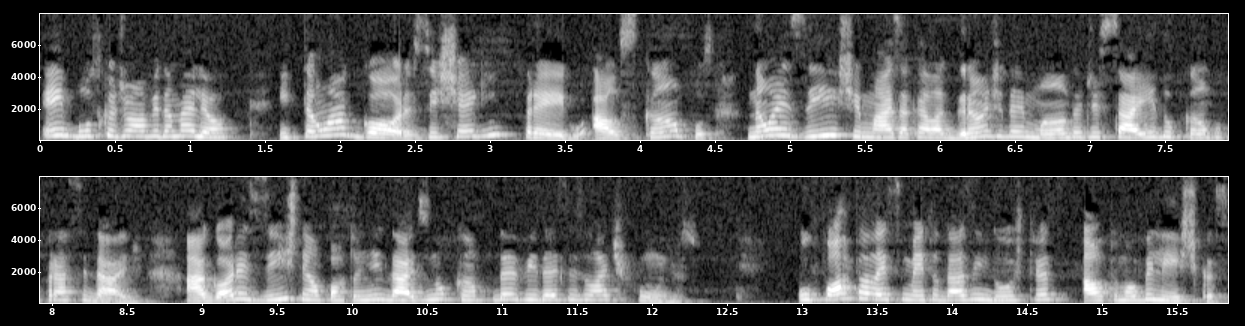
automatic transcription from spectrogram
em busca de uma vida melhor. Então, agora, se chega emprego aos campos, não existe mais aquela grande demanda de sair do campo para a cidade. Agora existem oportunidades no campo devido a esses latifúndios. O fortalecimento das indústrias automobilísticas,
